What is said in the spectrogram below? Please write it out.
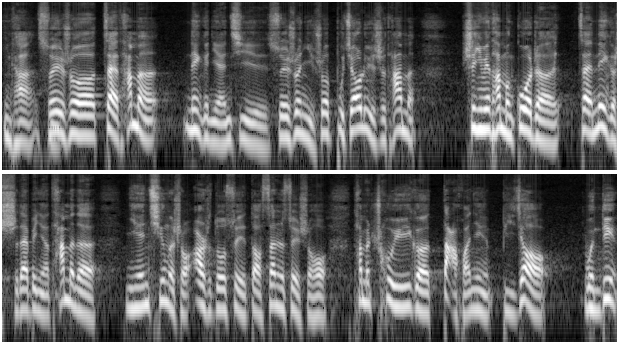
你看，所以说在他们那个年纪，所以说你说不焦虑是他们，是因为他们过着在那个时代背景下，他们的年轻的时候，二十多岁到三十岁时候，他们处于一个大环境比较稳定。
